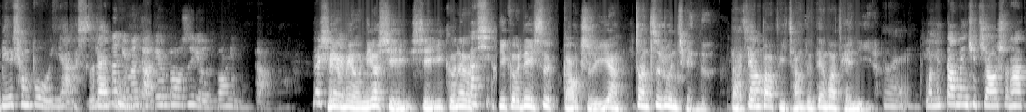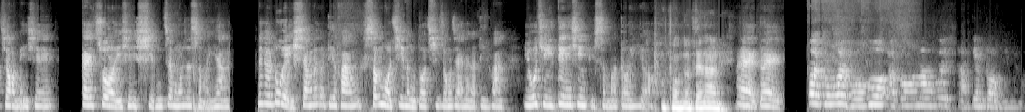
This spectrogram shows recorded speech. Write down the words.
名称不一样，时代不一样。那你们打电报是有人帮你们打吗？那是没有没有，你要写写一个那个一个类似稿纸一样，算字论钱的。打电话比长途电话便宜了。对，我们当面去教书，他教我们一些该做的一些行政或是什么样。那个鹿野乡那个地方，生活技能都集中在那个地方，邮局、电信比什么都有，通通都在那里。哎，对。外公外婆或阿公阿妈会打电报给你吗？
